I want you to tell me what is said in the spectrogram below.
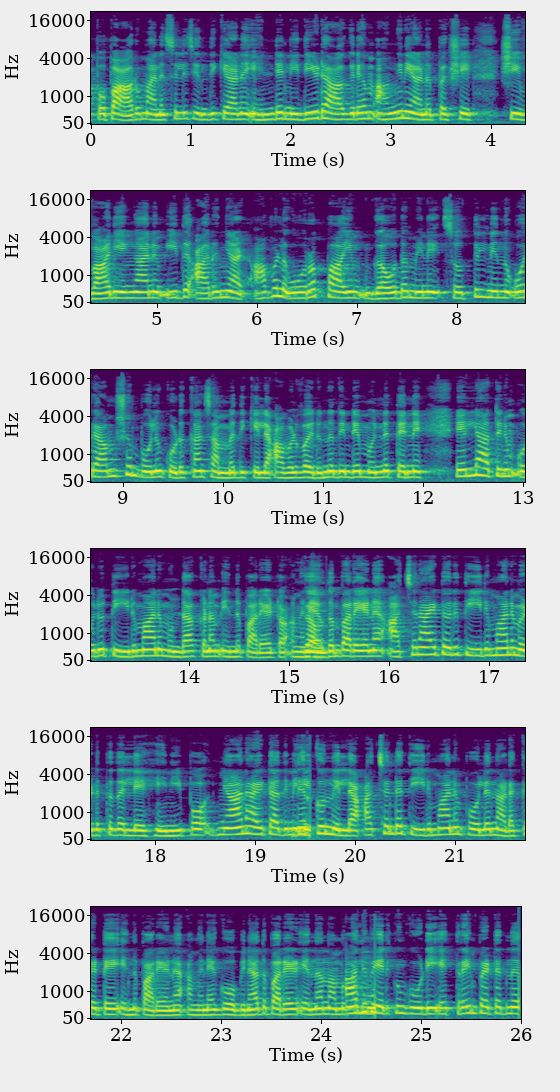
അപ്പോൾ പാറു മനസ്സിൽ ചിന്തിക്കുകയാണ് എന്റെ നിധിയുടെ ആഗ്രഹം അങ്ങനെയാണ്. പക്ഷേ ശിവാനി എങ്ങാനും ഇത് അറിഞ്ഞാൽ അവൾ ഉറപ്പായും ഗൗതമിന് സ്വത്തിൽ നിന്ന് ഒരംശം പോലും കൊടുക്കാൻ സമ്മതിക്കില്ല. അവൾ വരുന്നതിന്റെ മുന്നേ തന്നെ എല്ലാത്തിനും ഒരു തീരുമാനം ഉണ്ടാക്കണം എന്ന് പറയട്ടോ. അങ്ങനെ ഗൗതം പറയണേ. അച്ഛനായിട്ട് ഒരു തീരുമാനം എടുത്തതല്ലേ ഇനിയിപ്പോൾ ഞാനായിട്ട് അതിന് നിൽക്കുന്നില്ല അച്ഛന്റെ തീരുമാനം പോലെ നടക്കട്ടെ എന്ന് പറയണേ. അങ്ങനെ ഗോപിനാഥ് പറയണേ എന്നാൽ നമുക്ക് നാല് പേർക്കും കൂടി എത്രയും പെട്ടെന്ന്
